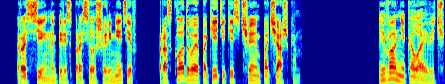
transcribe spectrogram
— рассеянно переспросил Шереметьев, раскладывая пакетики с чаем по чашкам. «Иван Николаевич,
